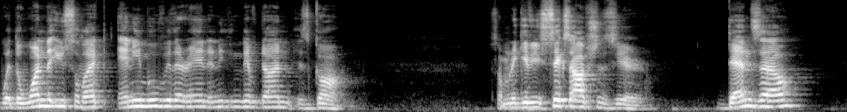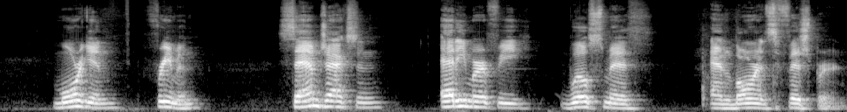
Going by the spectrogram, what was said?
with the one that you select, any movie they're in, anything they've done is gone. So I'm gonna give you six options here: Denzel, Morgan Freeman, Sam Jackson, Eddie Murphy, Will Smith, and Laurence Fishburne.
